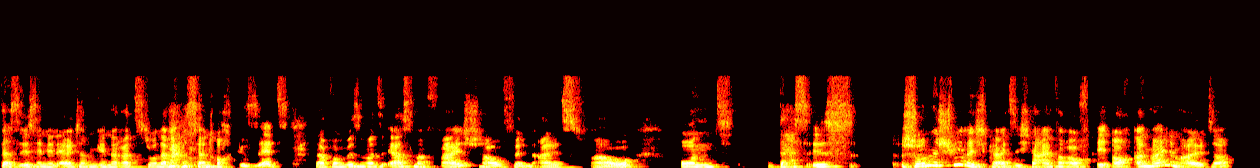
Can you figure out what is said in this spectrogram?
das ist in den älteren Generationen, da war es ja noch Gesetz. Davon müssen wir uns erstmal freischaufeln als Frau. Und das ist schon eine Schwierigkeit, sich da einfach auf, auch an meinem Alter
